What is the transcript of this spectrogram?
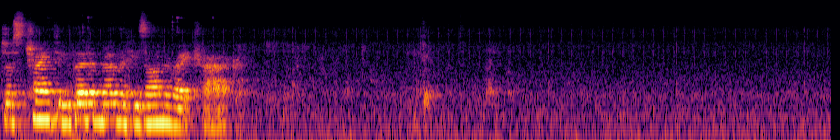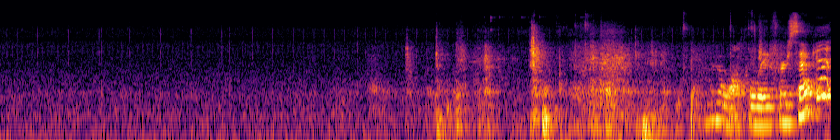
Just trying to let him know that he's on the right track. I'm gonna walk away for a second.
